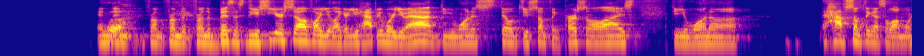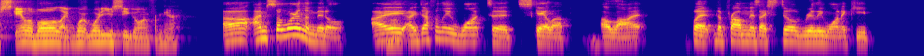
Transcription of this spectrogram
And then from from the from the business, do you see yourself? Are you like, are you happy where you at? Do you want to still do something personalized? Do you want to have something that's a lot more scalable? Like, where where do you see going from here? Uh, I'm somewhere in the middle. I uh-huh. I definitely want to scale up a lot, but the problem is I still really want to keep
